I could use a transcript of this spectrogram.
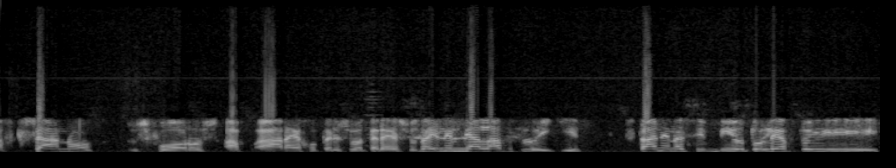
αυξάνω τους φόρους, άρα έχω περισσότερα έσοδα, είναι μια λάθος λογική. Φτάνει ένα σημείο, το λέει αυτό η,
